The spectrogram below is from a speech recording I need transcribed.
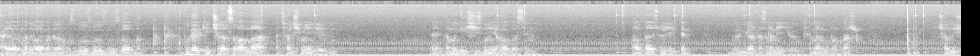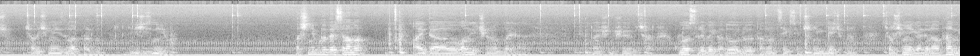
Hadi bakalım hadi bakalım hadi bakalım hızlı hızlı hızlı hızlı abla. Bu da erkeği çıkarsa valla çalışmaya geldim. Evet ama giriş izni yok abla senin. 6 ay sürecek de bölge arkasına ne giriyorum? Temel kurallar. Çalış çalışma izni var pardon. Giriş izni yok. Bak şimdi burada dersen ama Hayda olan geçiyorsun abla ya. Şuradan şunu şöyle bir çıkar. Close Rebecca doğru tamam 83 şimdi geç bunu. Çalışmaya geldin 6 ay mı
